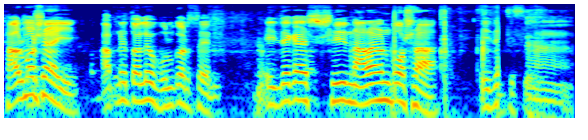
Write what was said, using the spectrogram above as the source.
ঠাকুর মশাই আপনি তলেও ভুল করছেন। এই জায়গায় শ্রী নারায়ণ বসা। এই যে হ্যাঁ।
